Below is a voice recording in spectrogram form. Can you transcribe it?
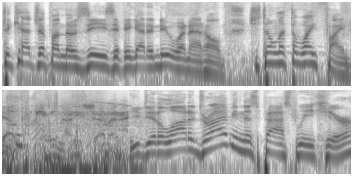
to catch up on those Z's if you got a new one at home. Just don't let the wife find out. K97. You did a lot of driving this past week here.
